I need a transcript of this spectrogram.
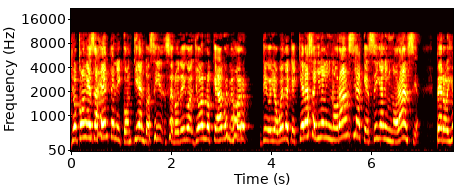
yo con esa gente ni contiendo, así se lo digo. Yo lo que hago es mejor, digo yo, bueno, el que quiera seguir en la ignorancia, que siga en la ignorancia. Pero yo,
